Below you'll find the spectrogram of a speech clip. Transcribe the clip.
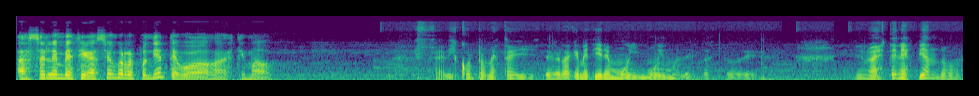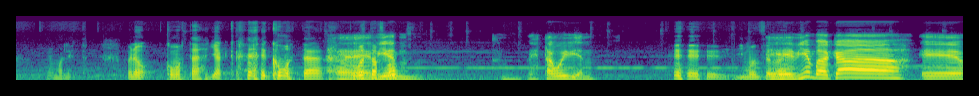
Hacer la investigación correspondiente, vos, estimado. Eh, Discúlpame, estoy, de verdad que me tiene muy, muy molesto esto de que nos estén espiando, me molesta. Bueno, ¿cómo estás, Jack? ¿Cómo está? ¿Cómo Eh, está bien. Está muy bien. Y Montserrat. Eh, bien, va acá. Eh,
